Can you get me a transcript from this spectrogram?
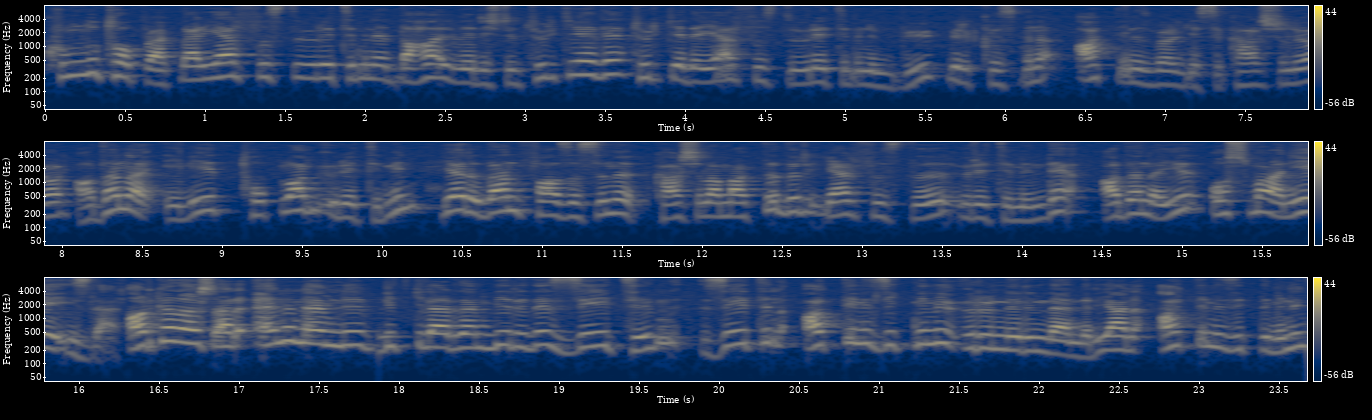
kumlu topraklar yer fıstığı üretimine daha elverişli Türkiye'de. Türkiye'de yer fıstığı üretiminin büyük bir kısmını Akdeniz bölgesi karşılıyor. Adana ili toplam üretimin yarıdan fazlasını karşılamaktadır. Yer fıstığı üretiminde Adana'yı Osmaniye izler. Arkadaşlar en önemli bitkilerden biri de zeytin. Zeytin Akdeniz iklimi ürünlerindendir. Yani Akdeniz ikliminin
